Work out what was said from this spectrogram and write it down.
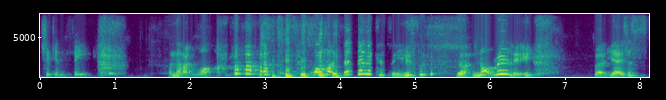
chicken feet. And they're like, what? well, I'm like, they're delicacies. like, Not really. But yeah, it's just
